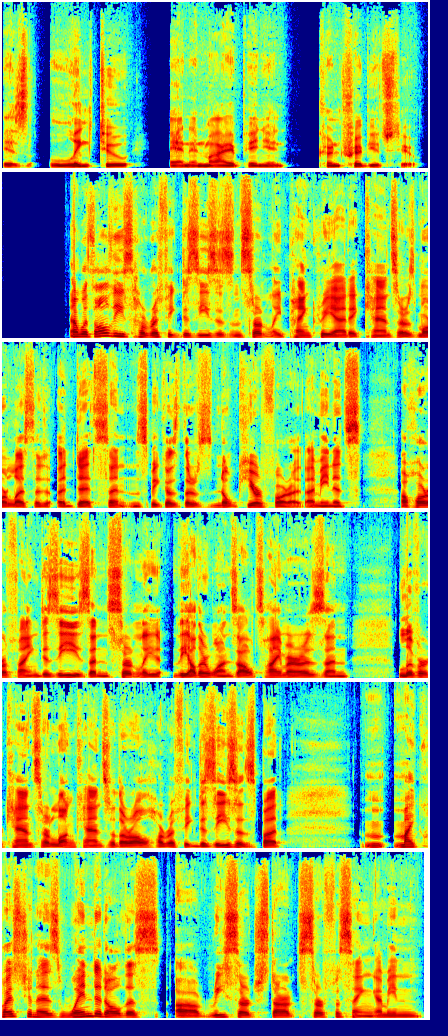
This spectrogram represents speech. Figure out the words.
is linked to and, in my opinion, contributes to. Now, with all these horrific diseases, and certainly pancreatic cancer is more or less a, a, death sentence because there's no cure for it. I mean, it's a horrifying disease, and certainly the other ones, Alzheimer's and liver cancer, lung cancer, they're all horrific diseases. But my question is when did all this uh, research start surfacing? I mean,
